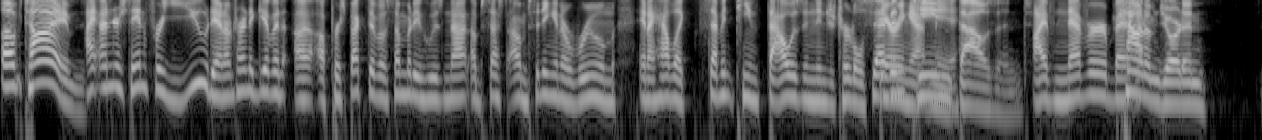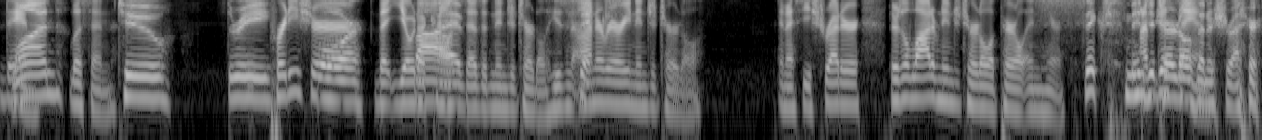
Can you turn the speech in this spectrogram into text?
of times. I understand for you, Dan. I'm trying to give an, a, a perspective of somebody who's not obsessed. I'm sitting in a room and I have like 17,000 Ninja Turtles staring at me. 17,000. I've never been. Count them, Jordan. Dan, One, Listen, Two, three. pretty sure four, that Yoda five, counts as a Ninja Turtle. He's an six. honorary Ninja Turtle. And I see Shredder. There's a lot of Ninja Turtle apparel in here. Six Ninja Turtles saying. and a Shredder.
